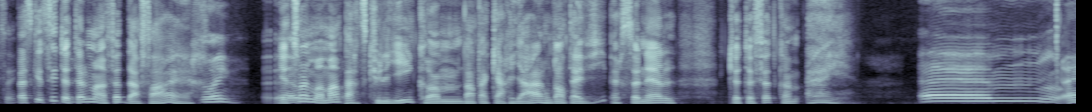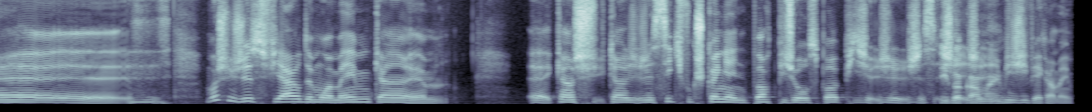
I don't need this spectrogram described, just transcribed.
tu sais. Parce que, tu sais, t'as tellement fait d'affaires. Oui. Y a-tu Euh, un moment particulier, comme dans ta carrière ou dans ta vie personnelle, que t'as fait comme, hey, Euh, euh, moi, je suis juste fière de moi-même quand, euh, quand, je, suis- quand je sais qu'il faut que je cogne à une porte, puis j'ose pas, puis je, j'y vais quand même.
